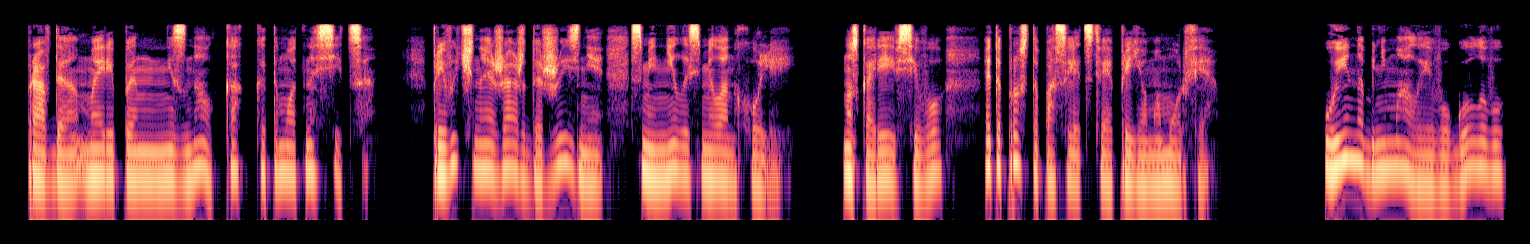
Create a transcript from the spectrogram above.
Правда, Мэри Пен не знал, как к этому относиться. Привычная жажда жизни сменилась меланхолией. Но, скорее всего, это просто последствия приема морфия. Уин обнимала его голову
